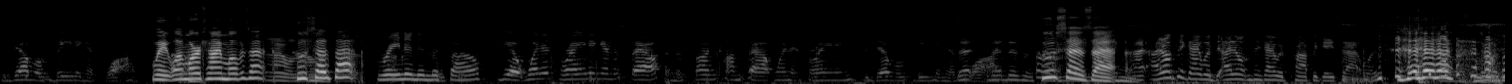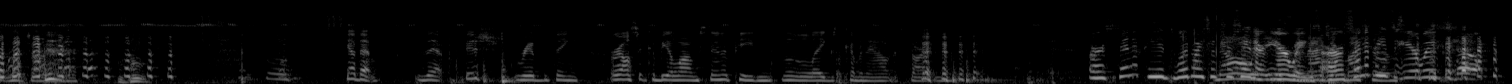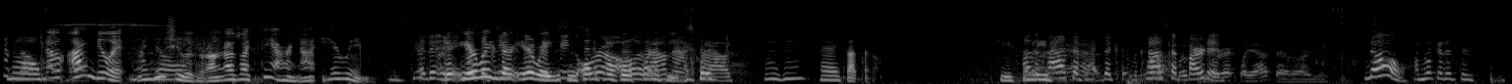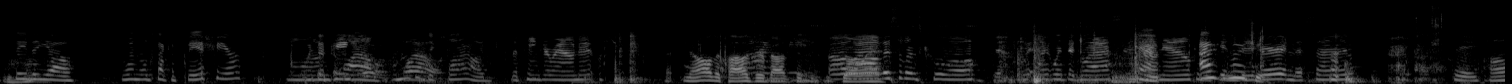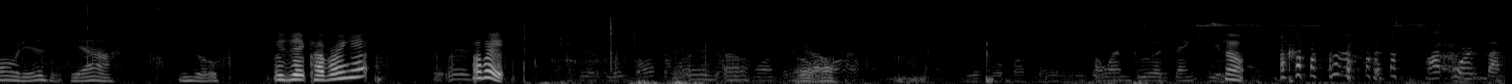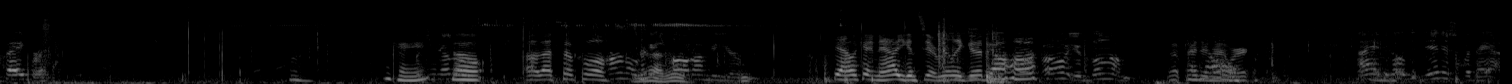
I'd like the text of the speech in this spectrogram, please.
The devil's beating its wife. Wait, one more time. What was that? Who know says that? Raining in the south. Yeah, when it's raining in the south and the sun comes out when it's raining, the devil's beating his That, wife. that doesn't. Who says very that? I, I don't think I would. I don't think I would propagate that one. There wasn't much on there. Yeah, that, that fish rib thing, or else it could be a long centipede and little legs coming out starting. Are centipedes? What did my sister No, say? They're earwigs. magic Are centipedes earwigs? No, No, no, I knew it. I knew she was wrong. I was like, they are not earwigs. The and there's a earwigs are pink- there's a earwigs and centipedes are all around that centipedes. mm-hmm. I thought so. See, Oh, the somebody. clouds have the, the clouds have Looking parted. Directly at that, are you? No, I'm looking at this, see the, uh, one that looks like a fish here? With the pink- cloud. I'm looking at the cloud. The pink around it. No, the clouds are about to g- Oh wow, away. this one's cool. With, with the glasses Yeah. right now, 'cause I- it's getting let me bigger in the sun. Let's see. Oh, it is, yeah. You go. Is it covering it? Wait, Oh wait. where's, oh. Oh, wow. oh, I'm good, thank you. So Popcorn's my favorite. Hmm. okay. You know So Oh, that's so cool. Yeah, get it caught is. under your, Yeah, look at it now. You can see it really good. Oh, Uh-huh. oh, your gum. that did not work. I had to go to the dentist for that.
